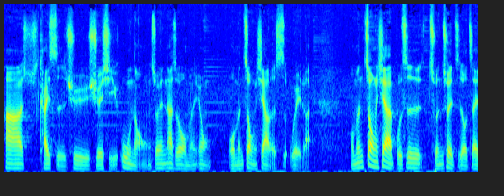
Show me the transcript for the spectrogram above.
他开始去学习务农，所以那时候我们用我们种下的是未来。我们种下不是纯粹只有在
